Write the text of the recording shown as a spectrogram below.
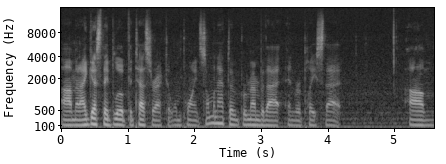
Um, and I guess they blew up the Tesseract at one point. So I'm to have to remember that and replace that. Um,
